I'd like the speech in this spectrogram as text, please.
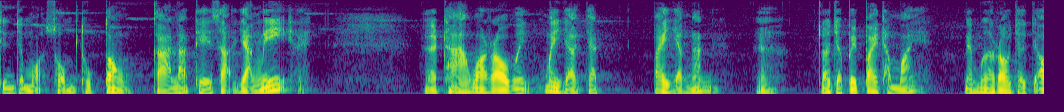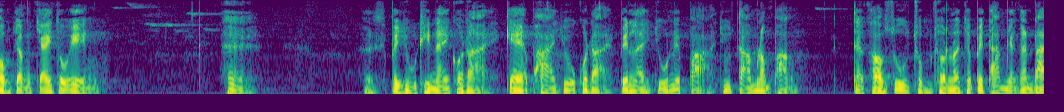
จึงจะเหมาะสมถูกต้องกาลเทศะอย่างนี้ ถ้าว่าเราไม่ไม่อยากจะไปอย่างนั้น เราจะไปไปทำไม ในเมื่อเราจะเอาอย่างใจตัวเองไปอยู่ที่ไหนก็ได้ แก้ผ้าอยู่ก็ได้ เป็นไรอยู่ในป่าอยู่ตามลำพัง แต่เข้าสู่ชุมชนแล้วจะไปทำอย่างนั้นได้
